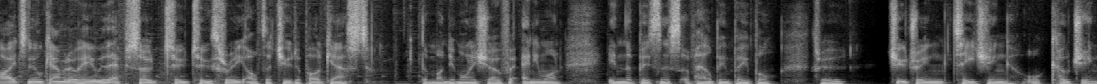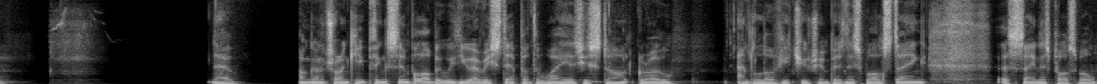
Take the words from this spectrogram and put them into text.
Hi, it's Neil Camero here with episode 223 of the Tutor Podcast, the Monday morning show for anyone in the business of helping people through tutoring, teaching, or coaching. Now, I'm going to try and keep things simple. I'll be with you every step of the way as you start, grow, and love your tutoring business while staying as sane as possible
